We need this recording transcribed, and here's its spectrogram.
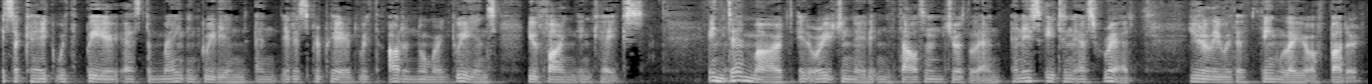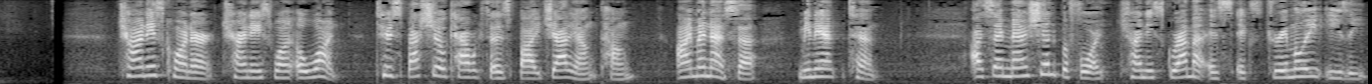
is a cake with beer as the main ingredient and it is prepared with other normal ingredients you find in cakes. In Denmark, it originated in the southern Jutland and is eaten as bread, usually with a thin layer of butter. Chinese Corner, Chinese 101. Two special characters by Jialiang Tang. I'm Million 10. As I mentioned before, Chinese grammar is extremely easy.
